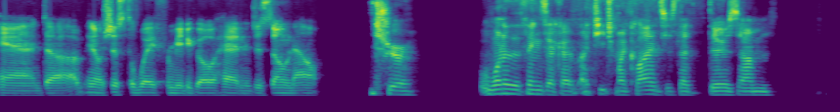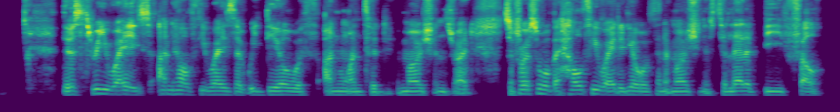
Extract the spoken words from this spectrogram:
And, uh, you know, it's just a way for me to go ahead and just zone out. Sure. One of the things like I, I teach my clients is that there's um there's three ways, unhealthy ways that we deal with unwanted emotions, right? So first of all, the healthy way to deal with an emotion is to let it be felt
